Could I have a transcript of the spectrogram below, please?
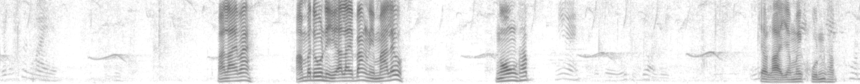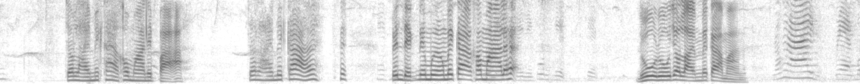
เดี๋ยวก็ขึ้นใหม่เนี่ยมาอะไรมามามาดูนี่อะไรบ้างนี่มาเร็วงงครับ นี่ไงโอ้โหสุดยอดเลยเจ้าลายยังไม่คุ้นครับ คุณเจ้าลายไม่กล้าเข้ามาในป่า เจ้าลายไม่กล้าเฮ้ย เป็นเด็กในเมืองไม่กล้าเข้ามาแล้วไปในก้นเห็ดเห็ดดูดูเจ้าลายไม่กล้ามานะน้องลายแปลกบ่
